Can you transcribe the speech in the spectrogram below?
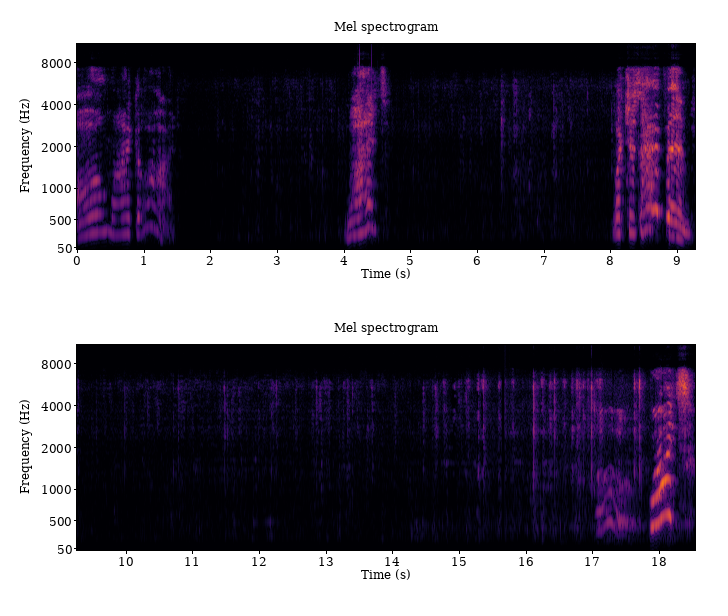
Oh my god. What? What just happened? Oh. What?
